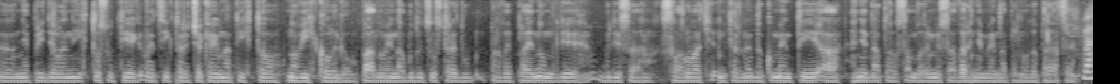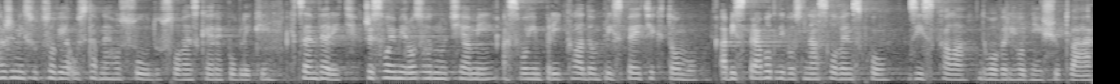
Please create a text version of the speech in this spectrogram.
nepridelených. To sú tie veci, ktoré čakajú na týchto nových kolegov. Plánuje na budúcu stredu prvé plénum, kde bude sa schvalovať interné dokumenty a hneď na to samozrejme sa vrhneme naplno do práce. Vážení sudcovia Ústavného súdu Slovenskej republiky, chcem veriť, že svojimi rozhodnutiami a svojim príkladom prispiejete k tomu, aby spravodlivosť na Slovensku získala dôveryhodnejšiu tvár.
